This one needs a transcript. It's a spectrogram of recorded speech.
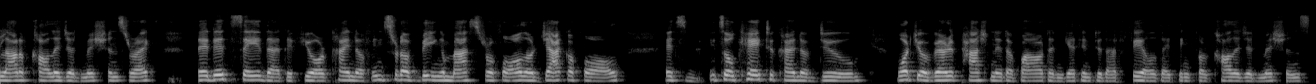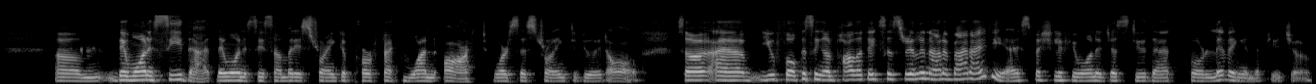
a lot of college admissions right? they did say that if you're kind of instead of being a master of all or jack of all it's it's okay to kind of do what you're very passionate about and get into that field i think for college admissions um, they want to see that they want to see somebody's trying to perfect one art versus trying to do it all so um, you focusing on politics is really not a bad idea especially if you want to just do that for living in the future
